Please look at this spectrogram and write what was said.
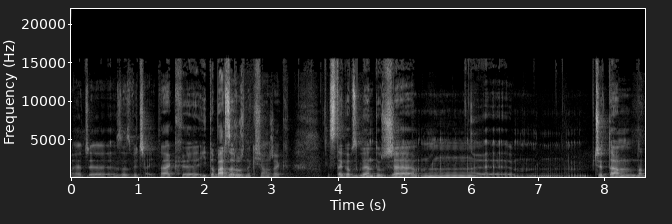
e, zazwyczaj, tak? E, I to bardzo różnych książek z tego względu, że mm, czytam no,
